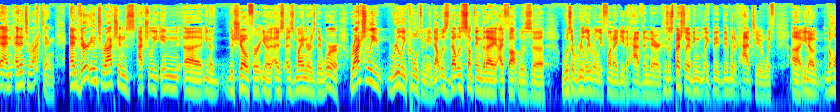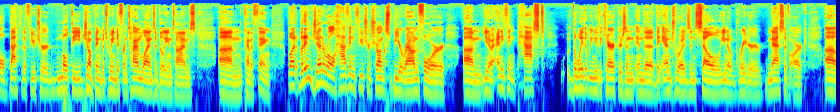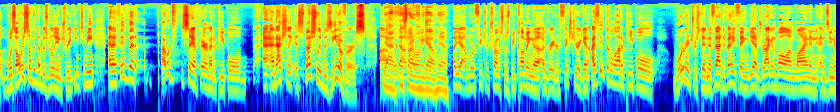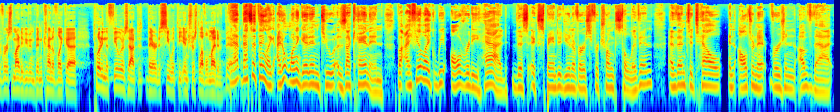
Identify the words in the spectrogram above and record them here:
and and interacting. And their interactions actually in uh you know the show for you know as as minor as they were were actually really cool to me. That was that was something that i i thought was uh was a really really fun idea to have in there. Because especially i mean like they, they would have had to with uh you know the whole back to the future multi jumping between different timelines a billion times um kind of thing. But but in general having future trunks be around for um you know anything past the way that we knew the characters and, in the the androids and cell you know greater massive arc uh, was always something that was really intriguing to me and i think that I would say a fair amount of people, and actually, especially with Xenoverse, uh, Yeah, that's now, where you I wanna go, yeah. uh, yeah, where Future Trunks was becoming a, a greater fixture again. I think that a lot of people were interested, and in fact, if anything, yeah, Dragon Ball Online and, and Xenoverse might have even been kind of like a putting the feelers out to, there to see what the interest level might have been. That, that's the thing. Like, I don't want to get into Zakanin, but I feel like we already had this expanded universe for Trunks to live in, and then to tell an alternate version of that.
